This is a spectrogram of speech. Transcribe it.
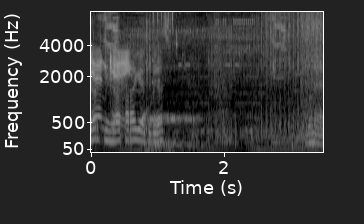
4 lira para geldi biraz. Bu ne ya?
